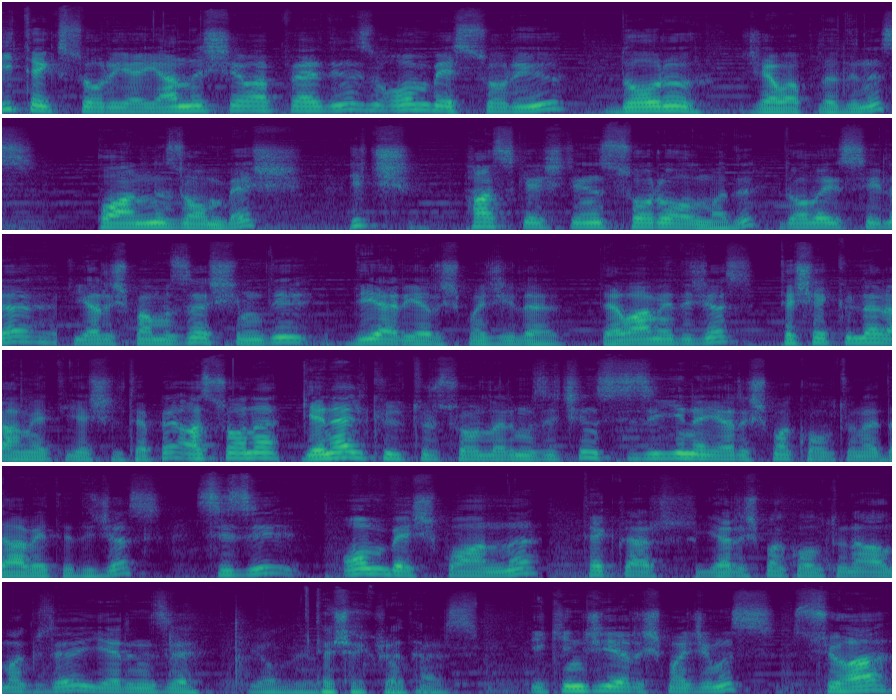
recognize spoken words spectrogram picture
Bir tek soruya yanlış cevap verdiniz. 15 soruyu doğru cevapladınız. Puanınız 15. Hiç pas geçtiğiniz soru olmadı. Dolayısıyla yarışmamıza şimdi diğer yarışmacıyla devam edeceğiz. Teşekkürler Ahmet Yeşiltepe. Az sonra genel kültür sorularımız için sizi yine yarışma koltuğuna davet edeceğiz. Sizi 15 puanla tekrar yarışma koltuğuna almak üzere yerinize yolluyoruz. Teşekkür ederim. İkinci yarışmacımız Süha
